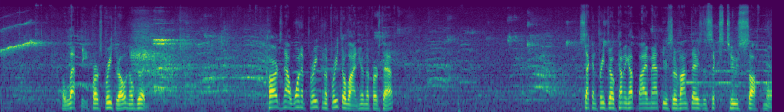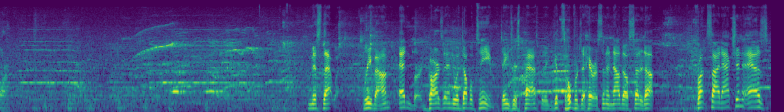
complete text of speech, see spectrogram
The lefty, first free throw, no good. Cards now one of three from the free throw line here in the first half. Second free throw coming up by Matthew Cervantes, the 6'2 sophomore. Missed that one. Rebound, Edinburg. Garza into a double team. Dangerous pass, but it gets over to Harrison, and now they'll set it up. Front side action as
